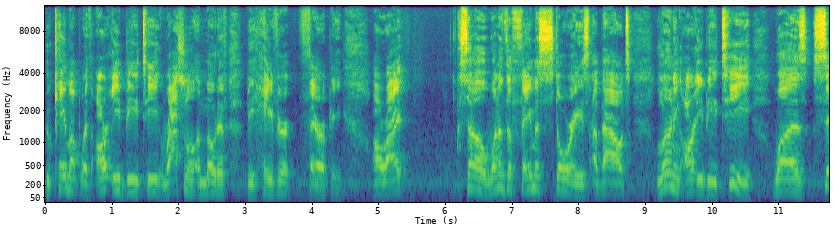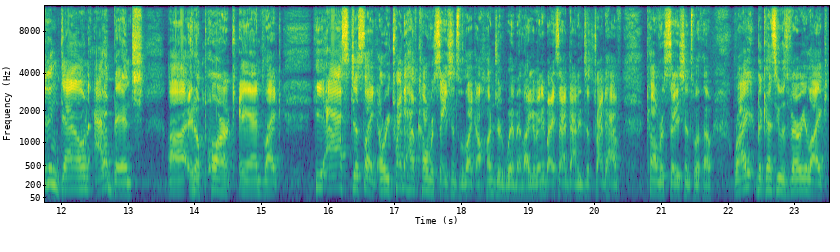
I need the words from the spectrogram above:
who came up with REBT, Rational Emotive Behavior Therapy, all right? So one of the famous stories about learning REBT was sitting down at a bench uh, in a park and like he asked just like, or he tried to have conversations with like a hundred women. Like if anybody sat down, he just tried to have conversations with them, right? Because he was very like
